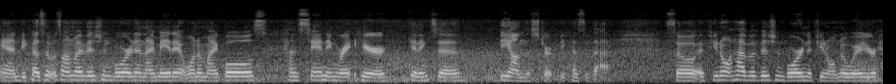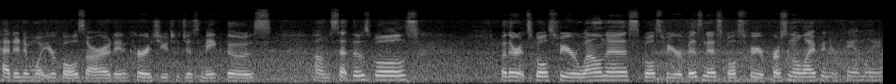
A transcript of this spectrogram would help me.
And because it was on my vision board and I made it one of my goals, I'm standing right here getting to be on the strip because of that. So if you don't have a vision board and if you don't know where you're headed and what your goals are, I'd encourage you to just make those, um, set those goals, whether it's goals for your wellness, goals for your business, goals for your personal life and your family.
